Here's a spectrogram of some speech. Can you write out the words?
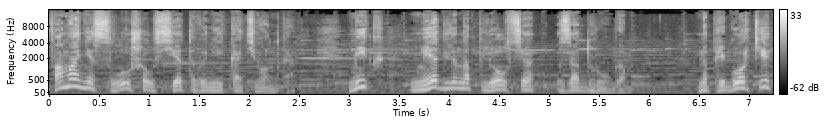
Фома не слушал сетований котенка. Мик медленно плелся за другом. На пригорке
